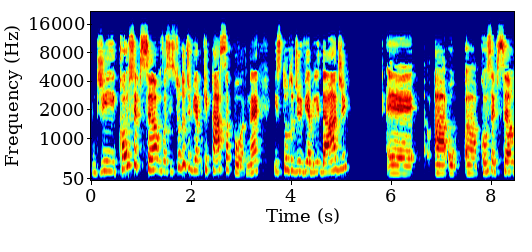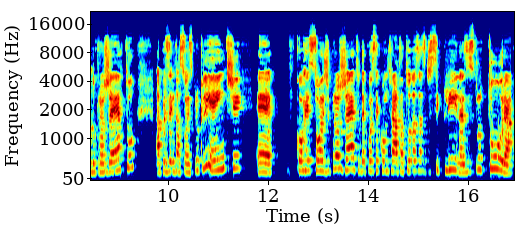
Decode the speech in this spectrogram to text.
de concepção, você estudo de que passa por, né? Estudo de viabilidade, é, a, a concepção do projeto, apresentações para o cliente, é, correções de projeto, depois você contrata todas as disciplinas, estrutura,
